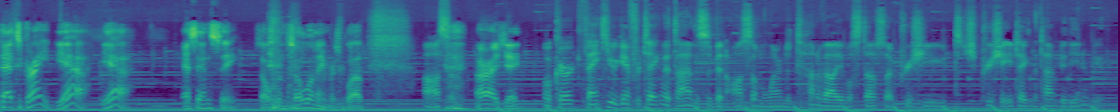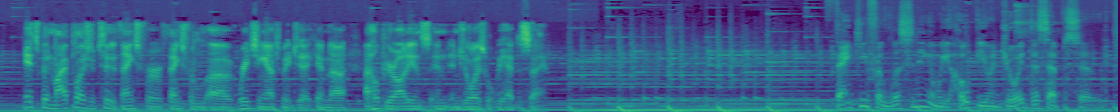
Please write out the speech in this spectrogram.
That's great. Yeah, yeah. SNC, Solo Solo Namers Club. Awesome. All right, Jake. Well, Kirk, thank you again for taking the time. This has been awesome. Learned a ton of valuable stuff, so I appreciate appreciate you taking the time to do the interview. It's been my pleasure too. Thanks for thanks for uh, reaching out to me, Jake, and uh, I hope your audience in, enjoys what we had to say. Thank you for listening, and we hope you enjoyed this episode.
